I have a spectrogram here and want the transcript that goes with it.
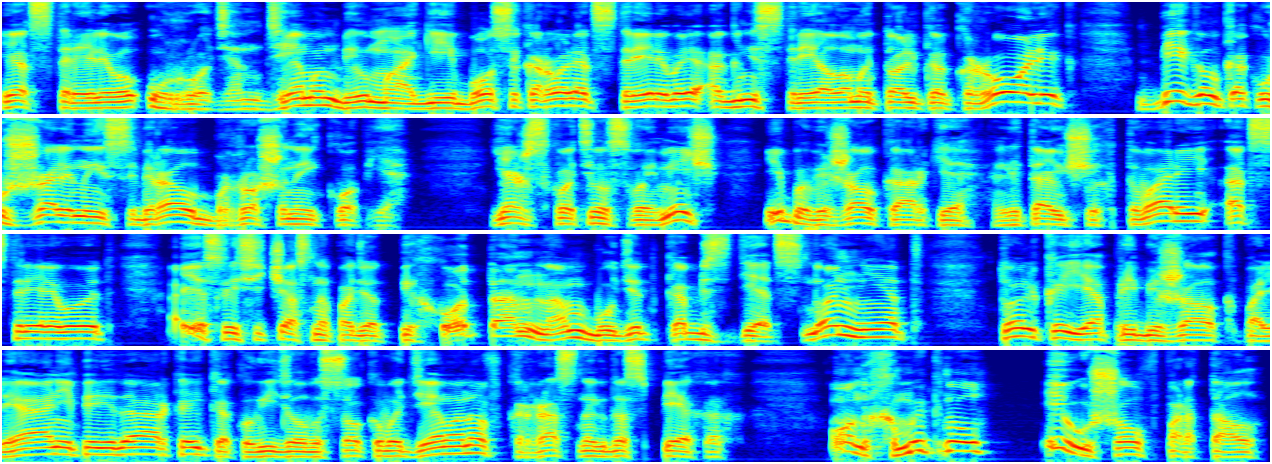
и отстреливал уродин. Демон бил магией, босс и король отстреливали огнестрелом, и только кролик бегал, как ужаленный, и собирал брошенные копья. Я же схватил свой меч и побежал к арке. Летающих тварей отстреливают, а если сейчас нападет пехота, нам будет кобздец. Но нет, только я прибежал к поляне перед аркой, как увидел высокого демона в красных доспехах. Он хмыкнул и ушел в портал,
